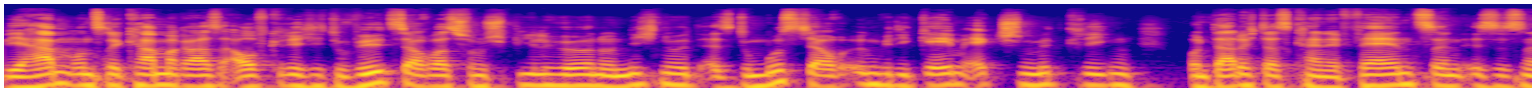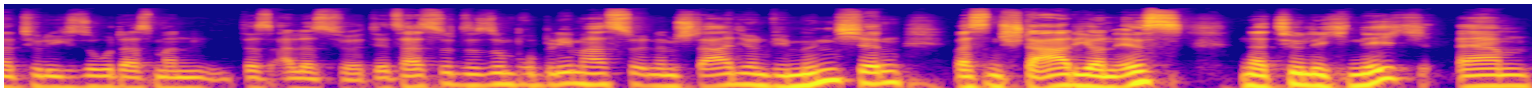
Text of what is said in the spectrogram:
wir haben unsere Kameras aufgerichtet, du willst ja auch was vom Spiel hören und nicht nur, also du musst ja auch irgendwie die Game Action mitkriegen und dadurch, dass keine Fans sind, ist es natürlich so, dass man das alles hört. Jetzt hast du so ein Problem, hast du in einem Stadion wie München, was ein Stadion ist, natürlich nicht. Ähm,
